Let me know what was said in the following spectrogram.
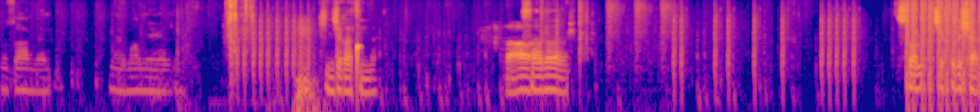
Uzağım ben. Mermi almaya geldim. İkinci katında. Var. Sağda da var. Sol çıktı dışarı.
